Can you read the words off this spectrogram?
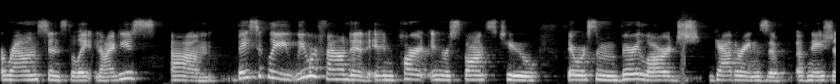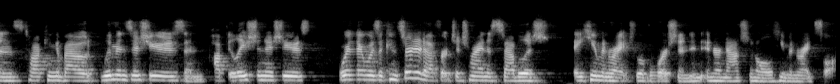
around since the late 90s. Um, basically, we were founded in part in response to there were some very large gatherings of, of nations talking about women's issues and population issues, where there was a concerted effort to try and establish a human right to abortion in international human rights law.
